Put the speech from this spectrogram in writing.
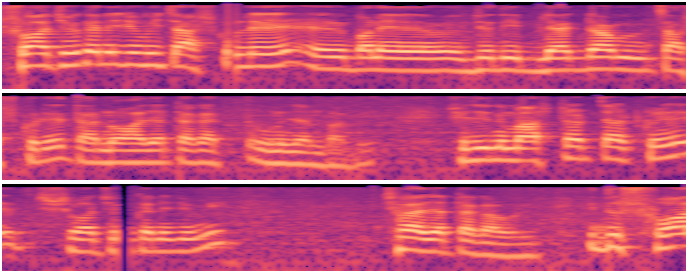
সোয়া চৌগানি জমি চাষ করলে মানে যদি ব্ল্যাক ড্রাম চাষ করে, তার ন হাজার টাকা অনুদান পাবে। সে যদি মাস্টার চাষ করে সোয়া চৌগানি জমি ছয় হাজার টাকা হবে কিন্তু সোয়া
